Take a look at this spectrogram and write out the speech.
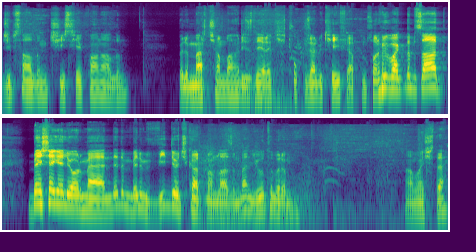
Cips aldım, cheesecake falan aldım. Böyle Mert Çambahar izleyerek çok güzel bir keyif yaptım. Sonra bir baktım saat 5'e geliyor ben. Dedim benim video çıkartmam lazım. Ben YouTuber'ım. Ama işte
